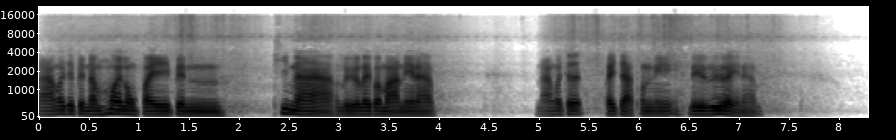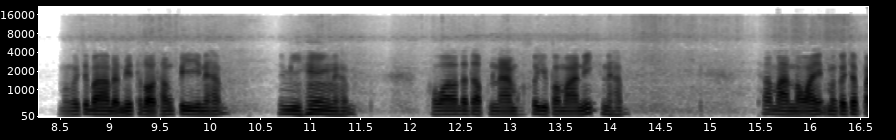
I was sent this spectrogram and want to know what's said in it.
น้ำก็จะเป็นน้ำห้วยลงไปเป็นที่นาหรืออะไรประมาณนี้นะครับ น้ำก็จะไปจากตรงนี้เรื่อยๆนะครับ มันก็จะมาแบบนี้ตลอดทั้งปีนะครับ ไม่มีแห้งนะครับ ราะว่าระดับน้ำก็อยู่ประมาณนี้นะครับ ถ้ามาน้อยมันก็จะไป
